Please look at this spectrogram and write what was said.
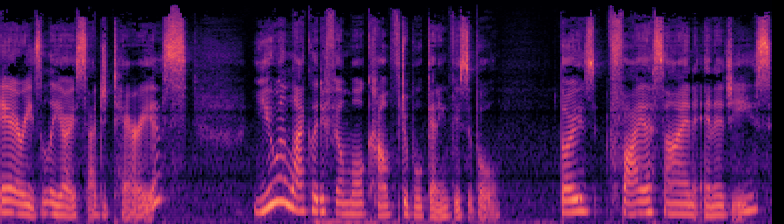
Aries, Leo, Sagittarius, you are likely to feel more comfortable getting visible those fire sign energies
